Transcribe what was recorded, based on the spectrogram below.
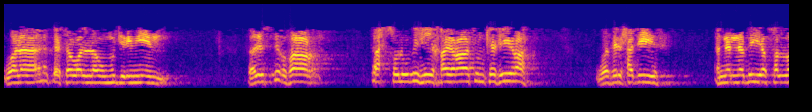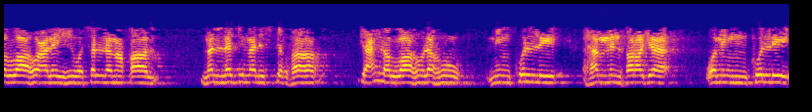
ولا تتولوا مجرمين. فالاستغفار تحصل به خيرات كثيرة. وفي الحديث أن النبي صلى الله عليه وسلم قال من لزم الاستغفار جعل الله له من كل هم فرجا ومن كل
